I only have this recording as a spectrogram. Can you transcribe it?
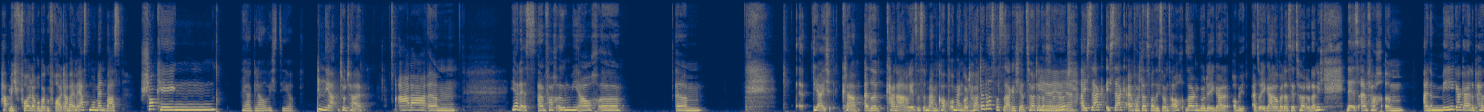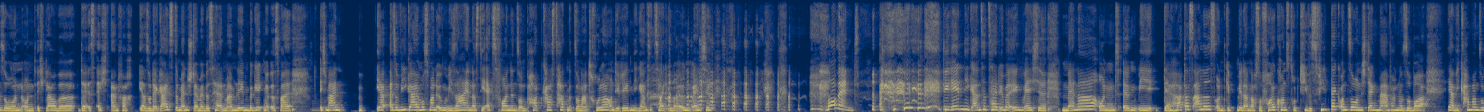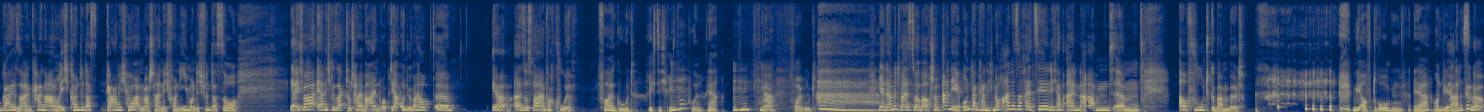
hat mich voll darüber gefreut. Aber im ersten Moment war es shocking. Ja, glaube ich dir. Ja, total. Aber ähm, ja, der ist einfach irgendwie auch äh, ähm, äh, ja, ich, klar, also keine Ahnung, jetzt ist in meinem Kopf, oh mein Gott, hört er das? Was sage ich jetzt? Hört er das? Ja, ja, ja. Aber ich sag, ich sag einfach das, was ich sonst auch sagen würde, egal ob ich, also egal ob er das jetzt hört oder nicht. Der ist einfach ähm, eine mega geile Person und ich glaube, der ist echt einfach, ja, so der geilste Mensch, der mir bisher in meinem Leben begegnet ist, weil ich meine, ja, also wie geil muss man irgendwie sein, dass die Ex-Freundin so einen Podcast hat mit so einer Truller und die reden die ganze Zeit über irgendwelche, Moment! die reden die ganze Zeit über irgendwelche Männer und irgendwie, der hört das alles und gibt mir dann noch so voll konstruktives Feedback und so und ich denke mir einfach nur so, boah, ja, wie kann man so geil sein? Keine Ahnung. Ich könnte das gar nicht hören wahrscheinlich von ihm und ich finde das so, ja, ich war ehrlich gesagt total beeindruckt. Ja, und überhaupt, äh, ja, also es war einfach cool. Voll gut. Richtig, richtig cool. Ja. Mhm, ja, voll gut. Ja, damit weißt du aber auch schon. Ach nee, und dann kann ich noch eine Sache erzählen. Ich habe einen Abend ähm, auf Wut gebambelt. Wie auf Drogen. Ja. Und wie war das genau.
